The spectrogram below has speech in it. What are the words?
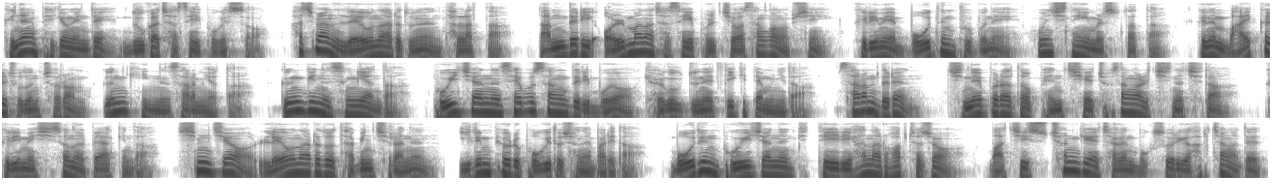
그냥 배경인데 누가 자세히 보겠어. 하지만 레오나르도는 달랐다. 남들이 얼마나 자세히 볼지와 상관없이 그림의 모든 부분에 혼신의 힘을 쏟았다. 그는 마이클 조던처럼 끈기 있는 사람이었다. 끈기는 승리한다. 보이지 않는 세부 사항들이 모여 결국 눈에 띄기 때문이다. 사람들은 지네브라더 벤치의 초상화를 지나치다 그림의 시선을 빼앗긴다. 심지어 레오나르도 다빈치라는 이름표를 보기도 전에 말이다. 모든 보이지 않는 디테일이 하나로 합쳐져 마치 수천 개의 작은 목소리가 합창하듯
